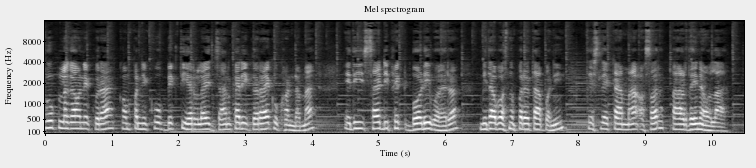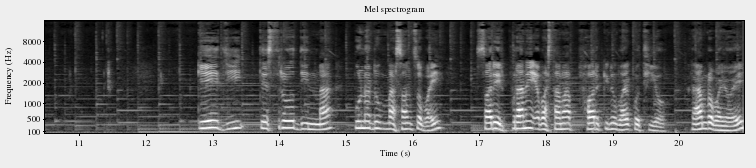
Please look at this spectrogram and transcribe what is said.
खोप लगाउने कुरा कम्पनीको व्यक्तिहरूलाई जानकारी गराएको खण्डमा यदि साइड इफेक्ट बढी भएर बिदा बस्नु परे तापनि त्यसले काममा असर पार्दैन होला। केजी तेस्रो दिनमा पूर्ण रूपमा सन्चो भई शरीर पुरानै अवस्थामा फर्किनु भएको थियो। राम्रो भयो है।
